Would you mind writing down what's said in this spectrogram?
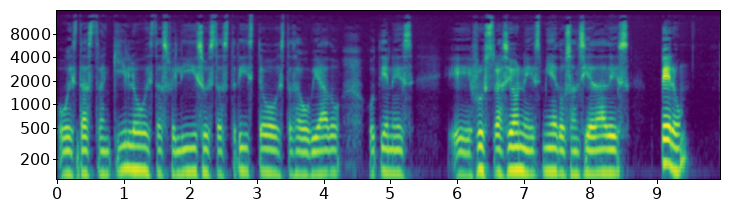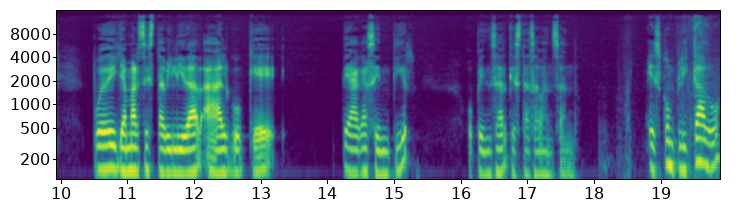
O estás tranquilo, o estás feliz, o estás triste, o estás agobiado, o tienes eh, frustraciones, miedos, ansiedades. Pero puede llamarse estabilidad a algo que te haga sentir o pensar que estás avanzando. Es complicado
